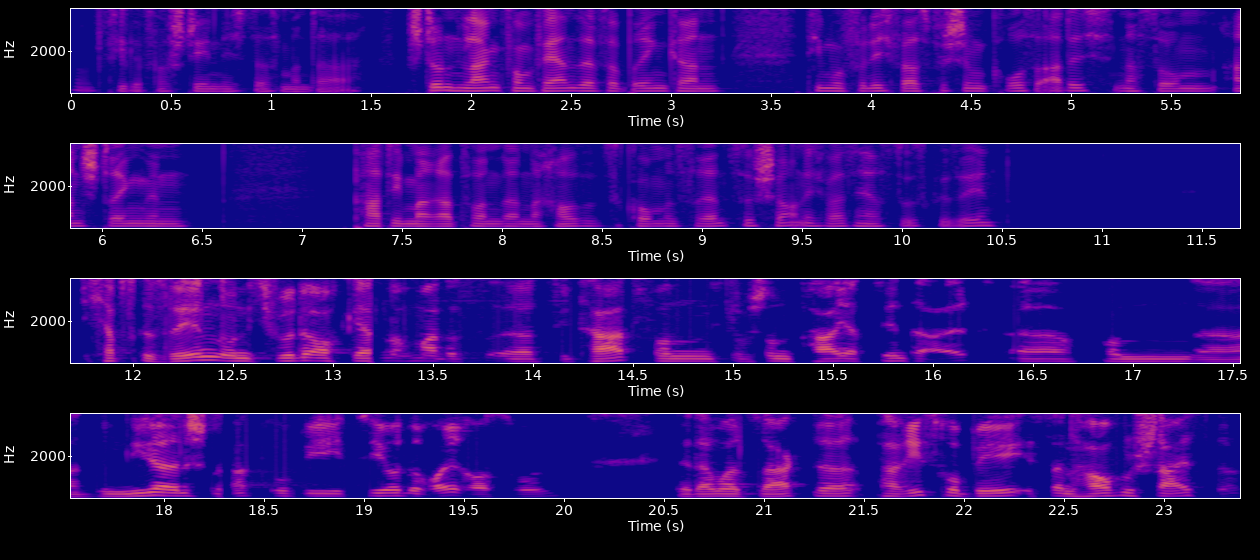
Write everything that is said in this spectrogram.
Und viele verstehen nicht, dass man da stundenlang vom Fernseher verbringen kann. Timo, für dich war es bestimmt großartig, nach so einem anstrengenden Partymarathon dann nach Hause zu kommen und das Rennen zu schauen. Ich weiß nicht, hast du es gesehen? Ich habe es gesehen und ich würde auch gerne nochmal das äh, Zitat von, ich glaube schon ein paar Jahrzehnte alt, äh, von äh, dem niederländischen Radprofi Theo de Roy rausholen, der damals sagte, Paris-Roubaix ist ein Haufen Scheiße.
